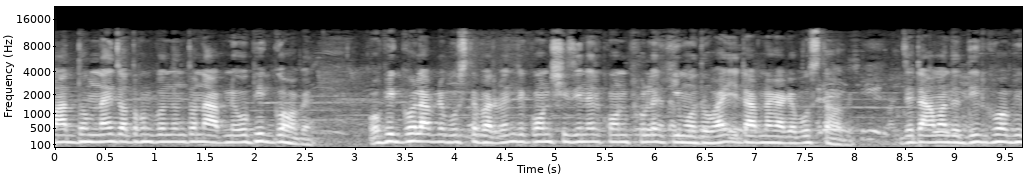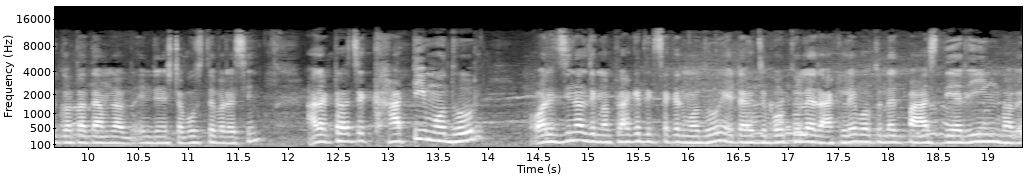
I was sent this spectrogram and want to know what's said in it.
মাধ্যম নাই, যতক্ষণ পর্যন্ত না আপনি অভিজ্ঞ হবেন। অভিজ্ঞ হলে আপনি বুঝতে পারবেন যে কোন সিজনের কোন ফুলের কি মধু হয়, এটা আপনাকে আগে বুঝতে হবে। যেটা আমাদের দীর্ঘ অভিজ্ঞতাতে আমরা এই জিনিসটা বুঝতে পেরেছি। আর একটা হচ্ছে খাঁটি মধুর অরিজিনাল যেগুলো প্রাকৃতিক চাকের মধু, এটা হচ্ছে বোতলে রাখলে বোতলের পাশ দিয়ে রিং ভাবে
